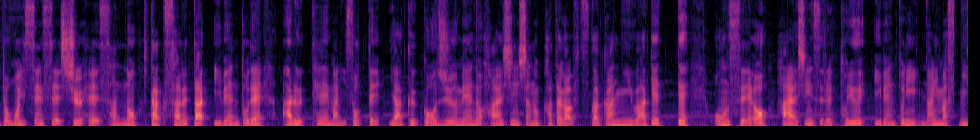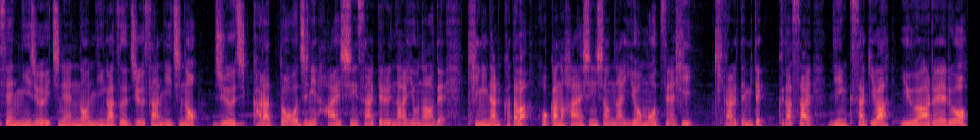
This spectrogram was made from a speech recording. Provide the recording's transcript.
どもい先生周平さんの企画されたイベントで、あるテーマに沿って約50名の配信者の方が2日間に分けて音声を配信するというイベントになります。2021年の2月13日の10時から同時に配信されている内容なので気になる方は他の配信者の内容もぜひ聞かれてみてください。リンク先は URL を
